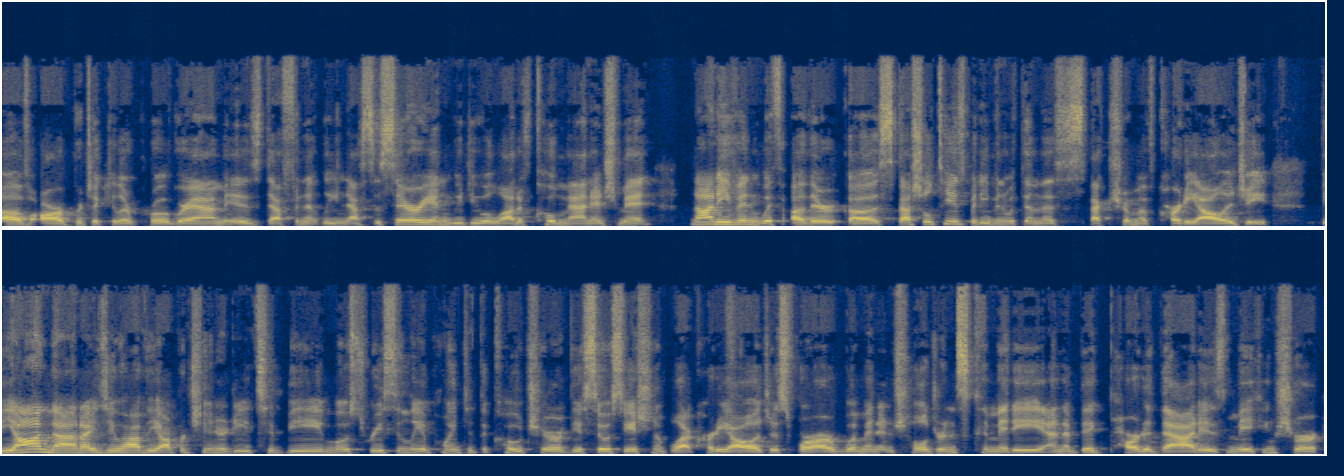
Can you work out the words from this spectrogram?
of our particular program is definitely necessary. And we do a lot of co management not even with other uh, specialties, but even within the spectrum of cardiology. Beyond that, I do have the opportunity to be most recently appointed the co chair of the Association of Black Cardiologists for our Women and Children's Committee. And a big part of that is making sure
